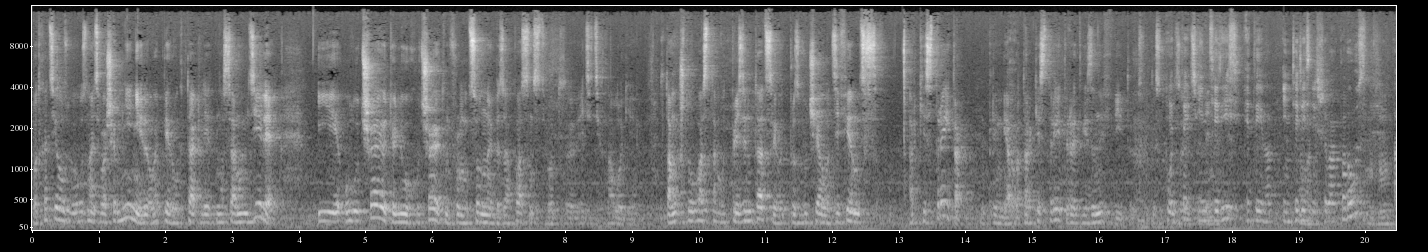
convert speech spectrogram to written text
Вот хотелось бы узнать ваше мнение, во-первых, так ли это на самом деле, и улучшают или ухудшают информационную безопасность вот э, эти технологии. Потому что у вас там вот презентации вот прозвучало Defense Orchestrator, например, вот Orchestrator это из NFV, то есть вот используется. Это, интерес, это интереснейший вот. вопрос, угу.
